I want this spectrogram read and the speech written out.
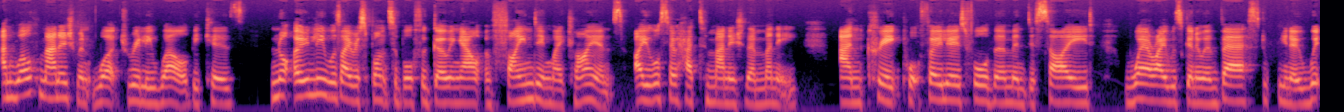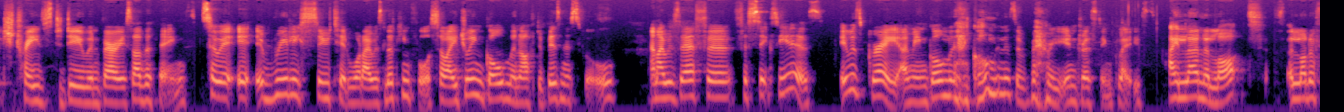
And wealth management worked really well because not only was i responsible for going out and finding my clients i also had to manage their money and create portfolios for them and decide where I was going to invest, you know, which trades to do, and various other things. So it, it really suited what I was looking for. So I joined Goldman after business school, and I was there for for six years. It was great. I mean, Goldman Goldman is a very interesting place. I learned a lot, a lot of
